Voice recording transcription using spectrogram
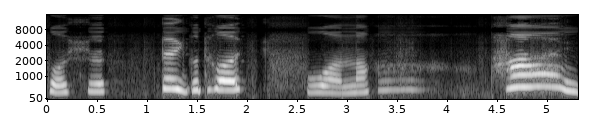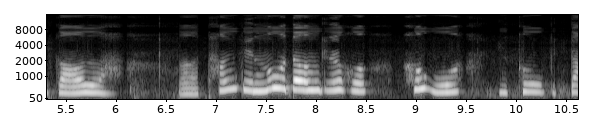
可是这个厕所呢，太高了，呃，唐锦路登之后和我也够不到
